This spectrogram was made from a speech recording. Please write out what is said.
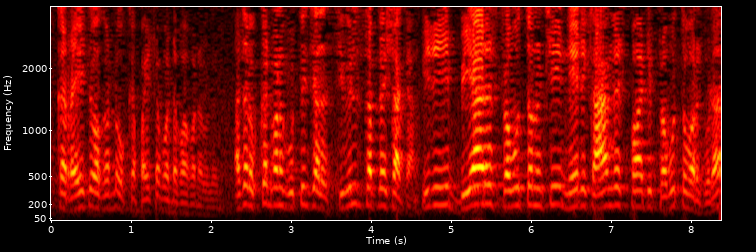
ఒక్క రైతు అకౌంట్లో ఒక్క పైసా పడ్డ పాపన అసలు ఒక్కటి మనం గుర్తించాలి. సివిల్ సప్లై శాఖ. ఇది బీఆర్ఎస్ ప్రభుత్వం నుంచి నేటి కాంగ్రెస్ పార్టీ ప్రభుత్వం వరకు కూడా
